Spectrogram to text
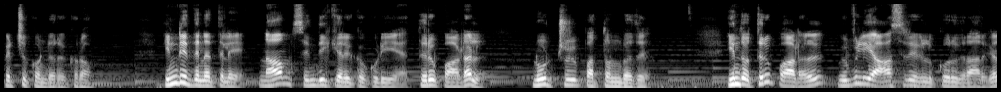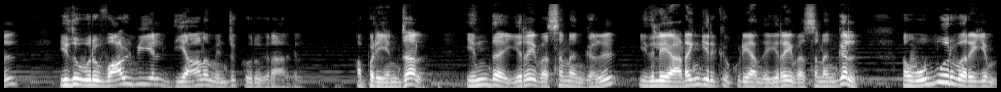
பெற்றுக்கொண்டிருக்கிறோம் இன்றைய தினத்திலே நாம் சிந்திக்க இருக்கக்கூடிய திருப்பாடல் நூற்று பத்தொன்பது. இந்த திருப்பாடல் விவிலிய ஆசிரியர்கள் கூறுகிறார்கள் இது ஒரு வாழ்வியல் தியானம் என்று கூறுகிறார்கள். அப்படி என்றால் இந்த இறை வசனங்கள் இதிலே அடங்கி இருக்கக்கூடிய அந்த இறை வசனங்கள் நம் ஒவ்வொருவரையும்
